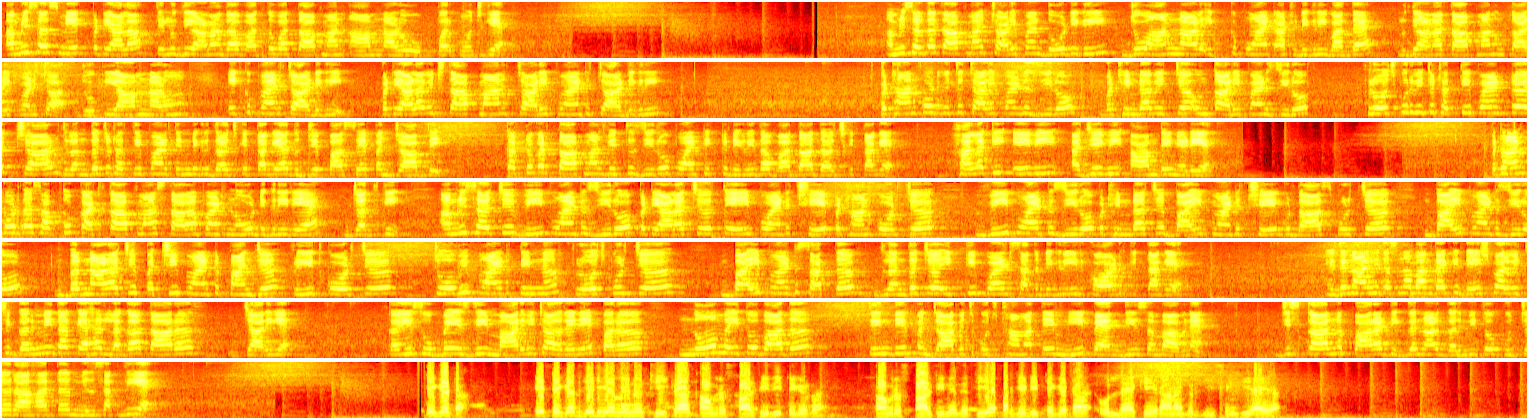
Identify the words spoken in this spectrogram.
ਅੰਮ੍ਰਿਤਸਰ ਸਮੇਤ ਪਟਿਆਲਾ ਤੇ ਲੁਧਿਆਣਾ ਦਾ ਵੱਧ ਤੋਂ ਵੱਧ ਤਾਪਮਾਨ ਆਮ ਨਾਲੋਂ ਉੱਪਰ ਪਹੁੰਚ ਗਿਆ ਹੈ। ਅੰਮ੍ਰਿਤਸਰ ਦਾ ਤਾਪਮਾਨ 40.2 ਡਿਗਰੀ, ਜੋ ਆਮ ਨਾਲ 1.8 ਡਿਗਰੀ ਵੱਧ ਹੈ। ਲੁਧਿਆਣਾ ਤਾਪਮਾਨ 39.4 ਜੋ ਕਿ ਆਮ ਨਾਲੋਂ 1.4 ਡਿਗਰੀ। ਪਟਿਆਲਾ ਵਿੱਚ ਤਾਪਮਾਨ 40.4 ਡਿਗਰੀ। ਪਠਾਨਕੋਟ ਵਿੱਚ 40.0 ਬਠਿੰਡਾ ਵਿੱਚ 39.0 ਫਿਰੋਜ਼ਪੁਰ ਵਿੱਚ 38.4 ਜਲੰਧਰ 'ਚ 38.3 ਡਿਗਰੀ ਦਰਜ ਕੀਤਾ ਗਿਆ। ਦੂਜੇ ਪਾਸੇ ਪੰਜਾਬ ਦੇ ਘੱਟੋ ਘੱਟ ਤਾਪਮਾਨ ਵਿੱਚ 0.1 ਡਿਗਰੀ ਦਾ ਵਾਧਾ ਦਰਜ ਕੀਤਾ ਗਿਆ ਹੈ। ਹਾਲਾਂਕਿ ਇਹ ਵੀ ਅਜੇ ਵੀ ਆਮ ਦੇ ਨੇੜੇ ਹੈ ਪਠਾਨਕੋਟ ਦਾ ਸਭ ਤੋਂ ਘੱਟ ਤਾਪਮਾਨ 17.9 ਡਿਗਰੀ ਰਿਹਾ ਹੈ, ਜਦਕਿ ਅੰਮ੍ਰਿਤਸਰ 'ਚ 20.0 ਪਟਿਆਲਾ 'ਚ 23.6 ਪਠਾਨਕੋਟ 'ਚ 20.0 ਬਠਿੰਡਾ 'ਚ 22.6 ਗੁਰਦਾਸਪੁਰ 'ਚ 22.0 ਬਰਨਾਲਾ 'ਚ 25.5 ਫਰੀਦਕੋਟ 'ਚ 24.3 ਫਿਰੋਜ਼ਪੁਰ 'ਚ 22.7 ਜਲੰਧਰ 'ਚ 21.7 ਡਿਗਰੀ ਰਿਕਾਰਡ ਕੀਤਾ ਗਿਆ ਇਸ ਦੇ ਨਾਲ ਹੀ ਦੱਸਣਾ ਬਣਦਾ ਹੈ ਕਿ ਦੇਸ਼ ਭਰ ਵਿੱਚ ਗਰਮੀ ਦਾ ਕਹਿਰ ਲਗਾਤਾਰ ਜਾਰੀ ਹੈ। ਕਈ ਸੂਬੇ ਇਸ ਦੀ ਮਾਰ ਵੀ ਝੱਲ ਰਹੇ ਨੇ, ਪਰ 9 ਮਈ ਤੋਂ ਬਾਅਦ 3 ਦਿਨ ਪੰਜਾਬ ਵਿੱਚ ਕੁਝ ਥਾਵਾਂ ਤੇ ਮੀਂਹ ਪੈਣ ਦੀ ਸੰਭਾਵਨਾ ਹੈ, ਜਿਸ ਕਾਰਨ ਪਾਰਾ ਡਿੱਗਣ ਨਾਲ ਗਰਮੀ ਤੋਂ ਕੁਝ ਰਾਹਤ ਮਿਲ ਸਕਦੀ ਹੈ। ਟਿਕਟ ਆ। ਇਹ ਟਿਕਟ ਜਿਹੜੀ ਆ ਮੈਨੂੰ ਠੀਕ ਆ ਕਾਂਗਰਸ ਪਾਰਟੀ ਦੀ ਟਿਕਟ ਆ। ਕਾਂਗਰਸ ਪਾਰਟੀ ਨੇ ਦਿੱਤੀ ਆ ਪਰ ਜਿਹੜੀ ਟਿਕਟ ਆ ਉਹ ਲੈ ਕੇ ਰਾਣਾ ਗੁਰਜੀਤ ਸਿੰਘ ਜੀ ਆਏ ਆ।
